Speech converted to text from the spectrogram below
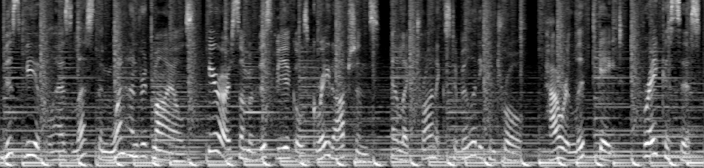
This vehicle has less than 100 miles. Here are some of this vehicle's great options. Electronic stability control, power lift gate, brake assist,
